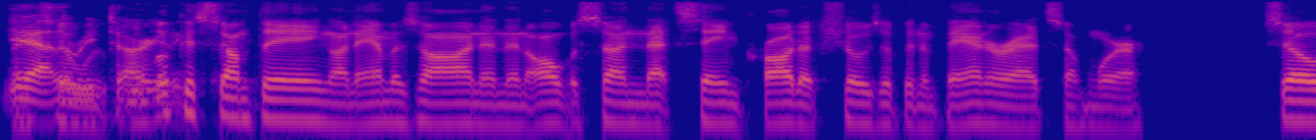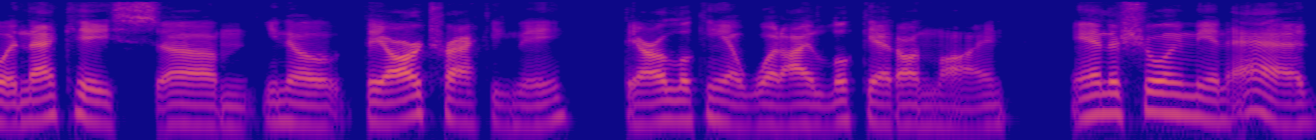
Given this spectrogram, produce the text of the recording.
Yeah, the So we, we look at something on Amazon and then all of a sudden that same product shows up in a banner ad somewhere. So in that case, um, you know, they are tracking me. They are looking at what I look at online and they're showing me an ad.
